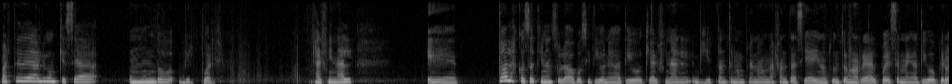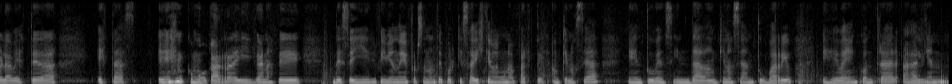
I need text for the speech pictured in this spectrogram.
parte de algo que sea un mundo virtual. Al final, eh, todas las cosas tienen su lado positivo o negativo, que al final vivir tanto en un plano de una fantasía y en tu entorno real puede ser negativo, pero a la vez te da estas eh, como garra y ganas de, de seguir viviendo y esforzándote porque sabéis que en alguna parte, aunque no sea en tu vecindad, aunque no sea en tu barrio, eh, a encontrar a alguien,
